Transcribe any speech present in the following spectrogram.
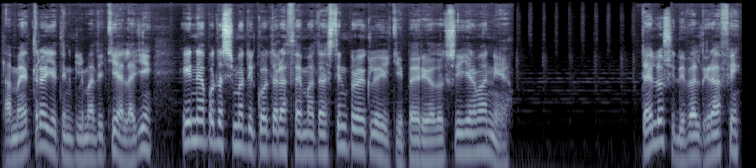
Τα μέτρα για την κλιματική αλλαγή είναι από τα σημαντικότερα θέματα στην προεκλογική περίοδο στη Γερμανία. Τέλος, η Die Welt γράφει:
